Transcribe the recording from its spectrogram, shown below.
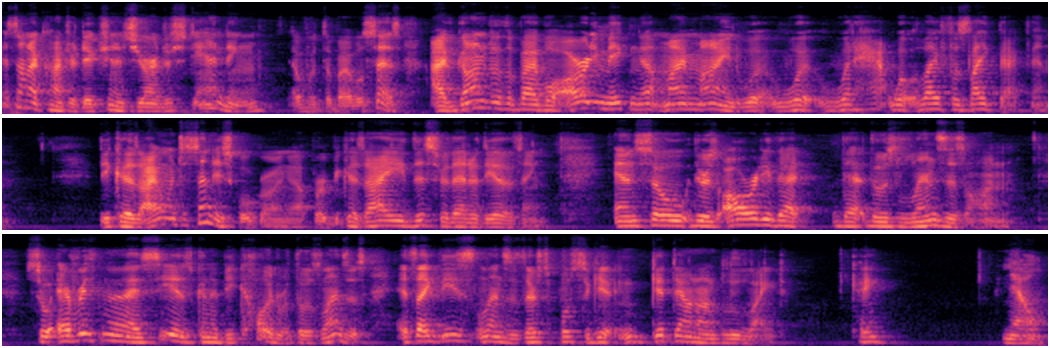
It's not a contradiction. It's your understanding of what the Bible says. I've gone to the Bible already making up my mind what what what, what life was like back then. Because I went to Sunday school growing up or because I this or that or the other thing. And so there's already that that those lenses on. So everything that I see is going to be colored with those lenses. It's like these lenses, they're supposed to get get down on blue light. Okay? Now,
